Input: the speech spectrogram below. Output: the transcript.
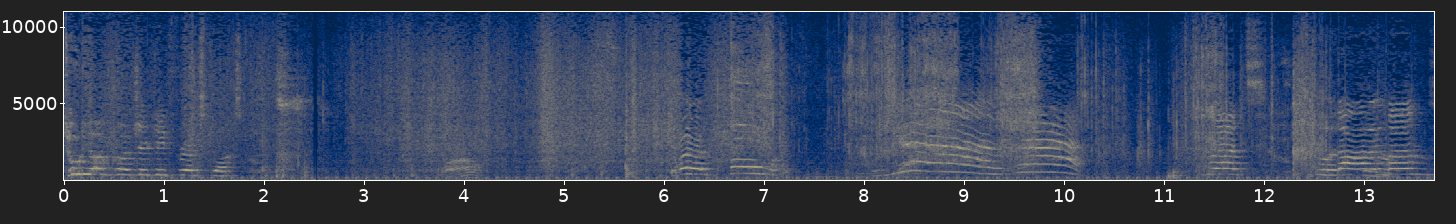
Tony on Project 8 for Xbox. Wow. Uh, oh Yeah! my nuts. Diamonds.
